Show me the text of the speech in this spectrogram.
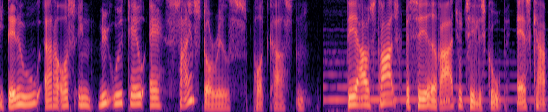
I denne uge er der også en ny udgave af Science Stories podcasten. Det er australsk baseret radioteleskop ASCAP,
